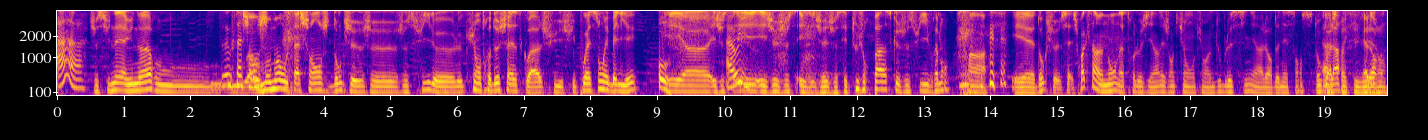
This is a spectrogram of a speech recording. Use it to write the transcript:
Ah Je suis né à une heure où, Où ça change. Au moment où ça change, donc je, je, je suis le, le cul entre deux chaises, quoi. Je suis, je suis poisson et bélier. Et, euh, et je sais, Ah oui. et je, je, sais- et je, je sais toujours pas ce que je suis vraiment. Enfin, et euh, donc je, je crois que c'est un nom en astrologie, hein, les gens qui ont, qui ont un double signe à l'heure de naissance. Donc Ah, voilà. je Alors- gens.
